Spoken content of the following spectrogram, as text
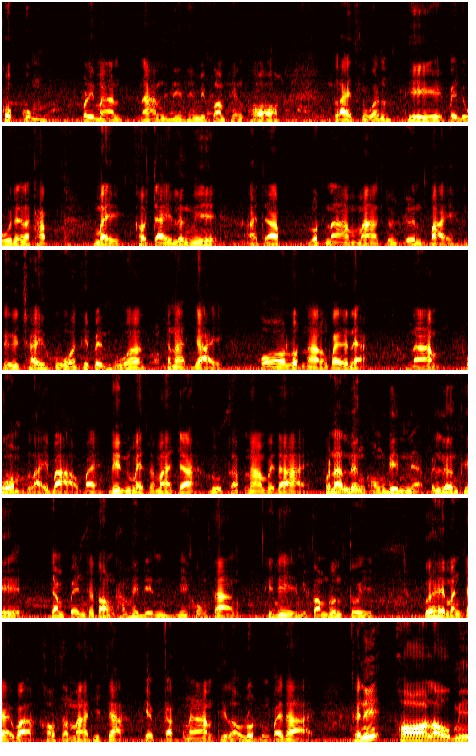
ควบคุมปริมาณน้ำในดินให้มีความเพียงพอ หลายสวนที่ไปดูเนี่ยนะครับ ไม่เข้าใจเรื่องนี้อาจจะลดน้ำมากจนเกินไป หรือใช้หัวที่เป็นหัวขนาดใหญ่ พอลดน้ำลงไปแล้วเนี่ยน้ำท่วมไหลบ่าออกไป ดินไม่สามารถจะดูดซับน้ำไว้ได้ เพราะฉะนั้นเรื่องของดินเนี่ยเป็นเรื่องที่จำเป็นจะต้องทำให้ดินมีโครงสร้างที่ดีมีความร่วนตุย เพื่อให้มั่นใจว่าเขาสามารถที่จะเก็บกักน้ำที่เราลดลงไปได้ทีนี้พอเรามี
